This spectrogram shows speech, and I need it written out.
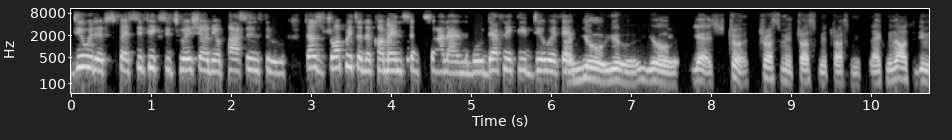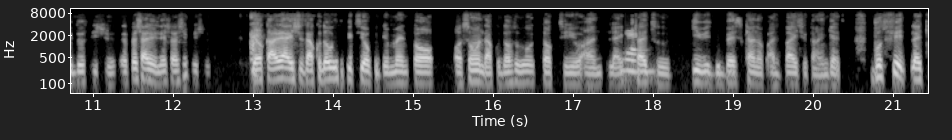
deal with a specific situation you're passing through, just drop it in the comment section, and we'll definitely deal with it. And you, you, you, yes, trust, trust me, trust me, trust me. Like we know how to deal with those issues, especially relationship issues. Your career issues, I could always fix you up with a mentor or someone that could also talk to you and like yeah. try to give you the best kind of advice you can get. But Faith, like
